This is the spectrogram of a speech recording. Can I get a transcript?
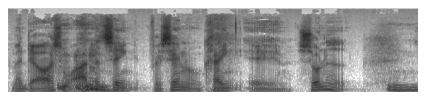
Men der er også nogle andre ting, for eksempel omkring øh, sundhed. Mm. Øh,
